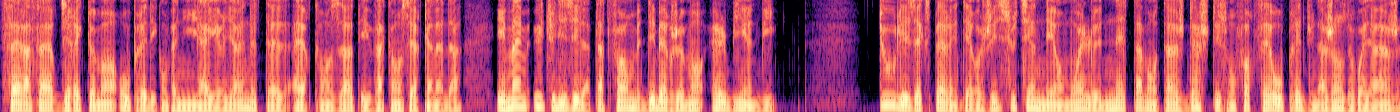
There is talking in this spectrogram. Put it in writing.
faire affaire directement auprès des compagnies aériennes telles Air Transat et Vacances Air Canada, et même utiliser la plateforme d'hébergement Airbnb. Tous les experts interrogés soutiennent néanmoins le net avantage d'acheter son forfait auprès d'une agence de voyage,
